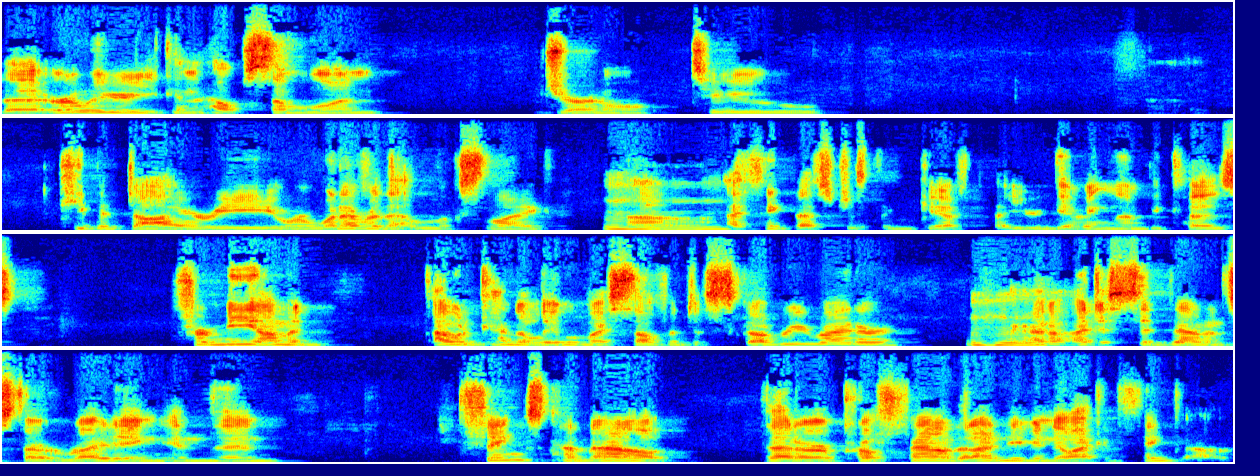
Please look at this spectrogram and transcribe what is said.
the earlier you can help someone journal to keep a diary or whatever that looks like. Um, mm-hmm. I think that's just a gift that you're giving them because for me, I'm a, I would kind of label myself a discovery writer. Mm-hmm. Like I, I just sit down and start writing, and then things come out that are profound that I didn't even know I could think of.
